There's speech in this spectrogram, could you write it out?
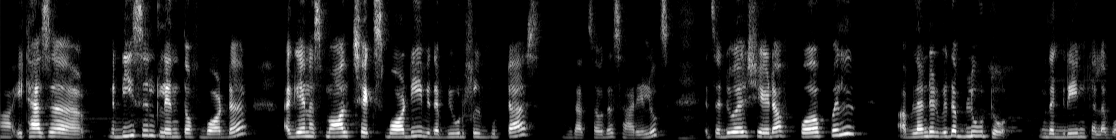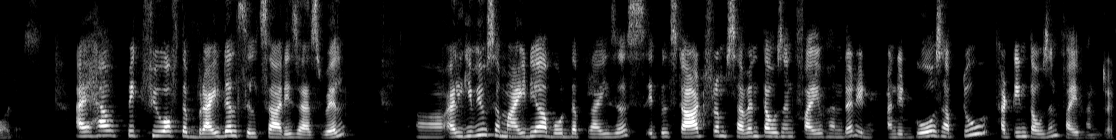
Uh, it has a, a decent length of border. Again, a small checks body with a beautiful buttas. That's how the sari looks. It's a dual shade of purple uh, blended with a blue tone, in the green color borders. I have picked few of the bridal silk saris as well. Uh, I'll give you some idea about the prices. It will start from 7,500 and it goes up to 13,500.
